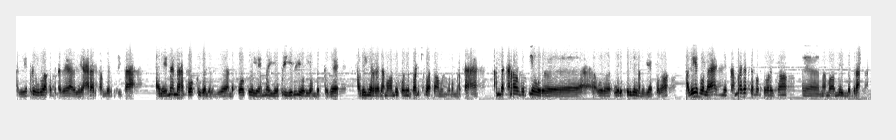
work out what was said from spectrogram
அது எப்படி உருவாக்கப்பட்டது அதுல யார் யார் பங்கெடுத்துட்டா அதுல என்னென்ன போக்குகள் இருந்தது அந்த போக்குகள் என்ன எப்படி இறுதி வடிவம் பெற்றது அப்படிங்கறத நம்ம வந்து கொஞ்சம் படிச்சு பார்த்தோம் அப்படின்னு சொன்னோம்னாக்கா அந்த கனவை பத்திய ஒரு ஒரு ஒரு புரிதல் நமக்கு ஏற்படும். அதே போல இந்த தமிழகத்தை பொறுத்த வரைக்கும் நம்ம வந்து இந்த திராவிடம்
